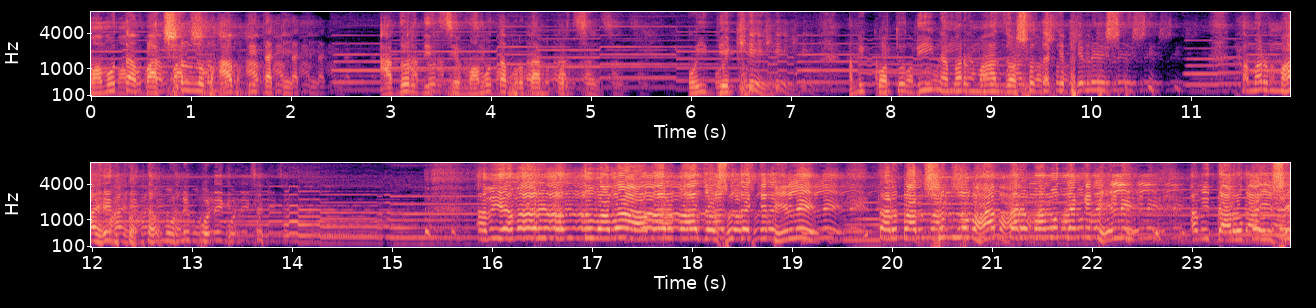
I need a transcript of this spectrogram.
মমতা বাৎসল্য ভাব দিয়ে তাকে আদর দিচ্ছে মমতা প্রদান করছে। ওই দেখে আমি কতদিন আমার মা যশোদাকে ফেলে এসেছি। আমার মায়ের কথা মনে পড়ে গেছে। আমি আমার নন্দ বাবা আমার মা যশোদাকে ফেলে তার বাৎসল্য ভাব তার মমতাকে ফেলে আমি দ্বারকা এসে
